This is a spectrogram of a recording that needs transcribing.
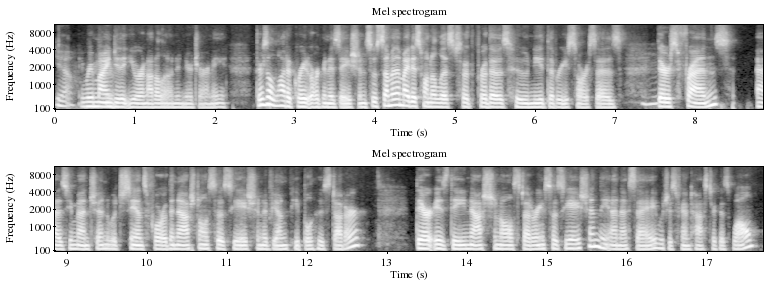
Yeah and remind sure. you that you are not alone in your journey. There's a lot of great organizations. So some of them I just want to list for, for those who need the resources. Mhm. There's Friends, as you mentioned, which stands for the National Association of Young People Who Stutter. There is the National Stuttering Association, the NSA, which is fantastic as well.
